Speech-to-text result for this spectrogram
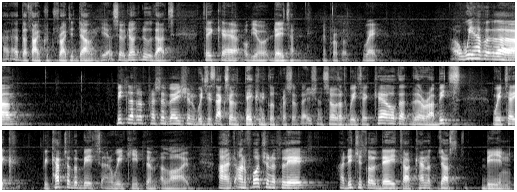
uh, that I could write it down here. So don't do that. Take care of your data in a proper way. Uh, we have a uh, bit level preservation, which is actual technical preservation, so that we take care of that there are bits, we take, we capture the bits and we keep them alive. And unfortunately, a digital data cannot just be in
